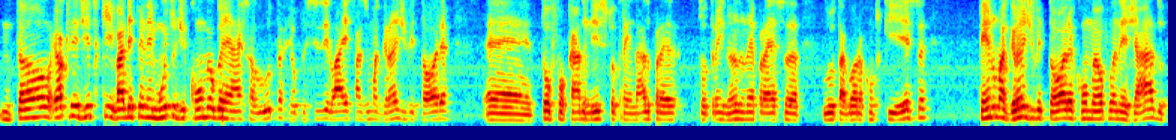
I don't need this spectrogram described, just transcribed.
Então, eu acredito que vai depender muito de como eu ganhar essa luta. Eu preciso ir lá e fazer uma grande vitória. Estou é, focado nisso, estou treinado para, estou treinando, né, para essa luta agora contra o Chiesa tendo uma grande vitória, como é o planejado,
